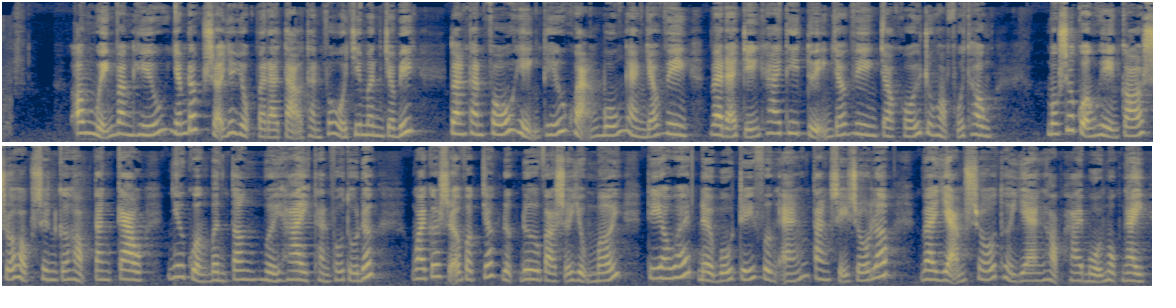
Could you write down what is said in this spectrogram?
Ông Nguyễn Văn Hiếu, giám đốc Sở Giáo dục và Đào tạo thành phố Hồ Chí Minh cho biết, Toàn thành phố hiện thiếu khoảng 4.000 giáo viên và đã triển khai thi tuyển giáo viên cho khối trung học phổ thông. Một số quận huyện có số học sinh cơ học tăng cao như quận Bình Tân 12, thành phố Thủ Đức. Ngoài cơ sở vật chất được đưa vào sử dụng mới, thì hầu hết đều bố trí phương án tăng sĩ số lớp và giảm số thời gian học 2 buổi một ngày.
